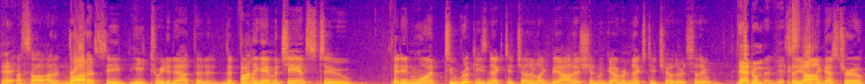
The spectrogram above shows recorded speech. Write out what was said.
I saw. I Broaddus. He he tweeted out that it, that finally gave him a chance to. They didn't want two rookies next to each other like Biadasz and McGovern next to each other. So they. That don't. So stop. you don't think that's true?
